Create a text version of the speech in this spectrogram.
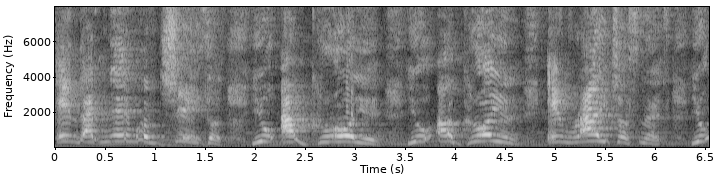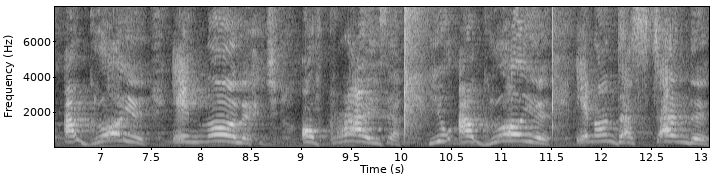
In the name of Jesus, you are growing. You are growing in righteousness. You are growing in knowledge of Christ. You are growing in understanding.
